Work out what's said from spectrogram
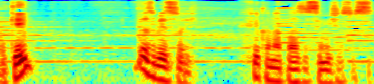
Ok? Deus abençoe. Fica na paz do Senhor Jesus.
